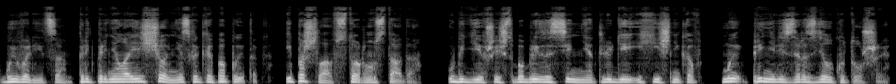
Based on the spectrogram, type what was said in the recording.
Буйволица предприняла еще несколько попыток и пошла в сторону стада. Убедившись, что поблизости нет людей и хищников, мы принялись за разделку туши.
